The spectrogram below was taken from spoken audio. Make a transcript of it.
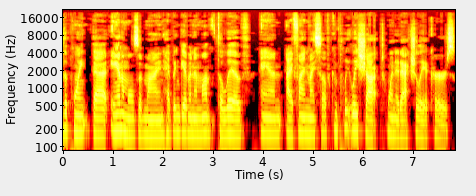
the point that animals of mine have been given a month to live, and I find myself completely shocked when it actually occurs.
